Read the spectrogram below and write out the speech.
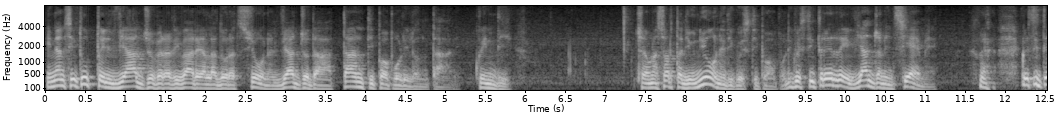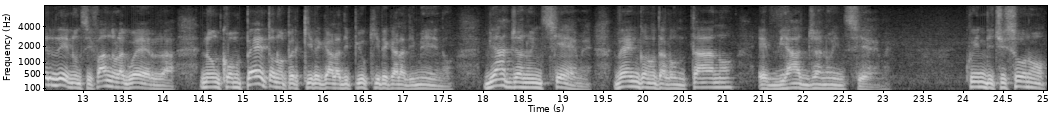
Innanzitutto il viaggio per arrivare all'adorazione, il viaggio da tanti popoli lontani. Quindi c'è una sorta di unione di questi popoli, questi tre re viaggiano insieme, Questi tre re non si fanno la guerra, non competono per chi regala di più, chi regala di meno. Viaggiano insieme, vengono da lontano e viaggiano insieme. Quindi ci sono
